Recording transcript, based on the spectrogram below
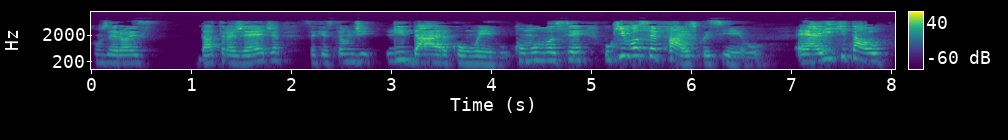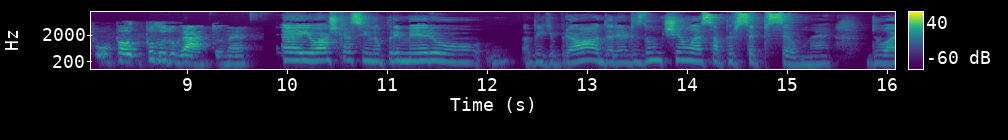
com os heróis da tragédia, essa questão de lidar com o erro, como você, o que você faz com esse erro? É aí que tá o, o pulo do gato, né? É, eu acho que assim, no primeiro. Big Brother, eles não tinham essa percepção, né? Do a,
